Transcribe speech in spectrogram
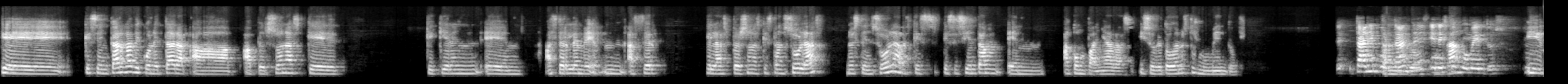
que, se encarga de conectar a, personas que, que quieren em, hacerle, hacer que las personas que están solas no estén solas, que, se sientan em, acompañadas y sobre todo en estos momentos. Eh, tan importante en estos momentos. Y,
